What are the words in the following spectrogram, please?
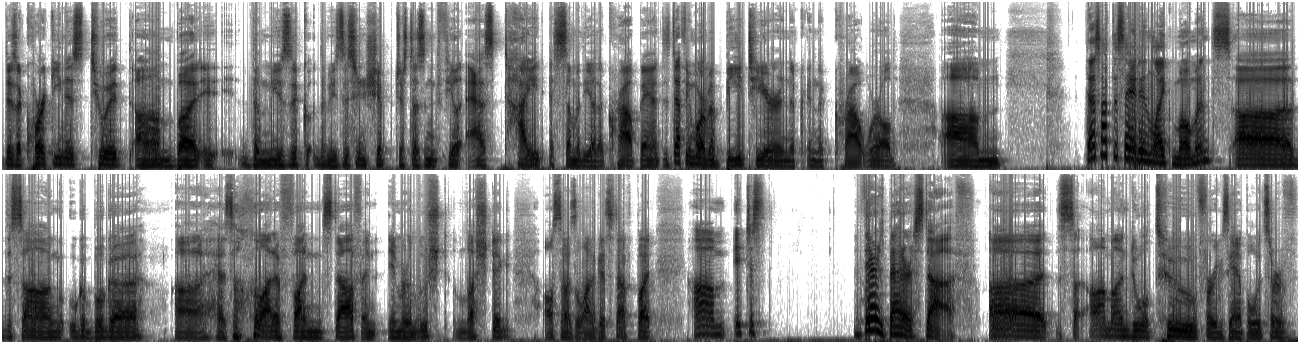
there's a quirkiness to it, um, but it, the music, the musicianship just doesn't feel as tight as some of the other kraut bands. It's definitely more of a B tier in the in the kraut world. Um, that's not to say I didn't like moments. Uh, the song Ooga Booga uh, has a lot of fun stuff, and Immer Lustig also has a lot of good stuff. But um, it just there's better stuff. Uh, Amon Düül 2, for example, would sort of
